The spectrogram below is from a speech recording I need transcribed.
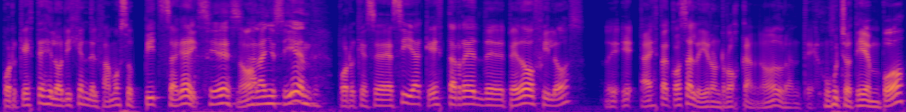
porque este es el origen del famoso Pizzagate. Así es, al año siguiente. Porque se decía que esta red de pedófilos eh, eh, a esta cosa le dieron rosca ¿no? durante mucho tiempo.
